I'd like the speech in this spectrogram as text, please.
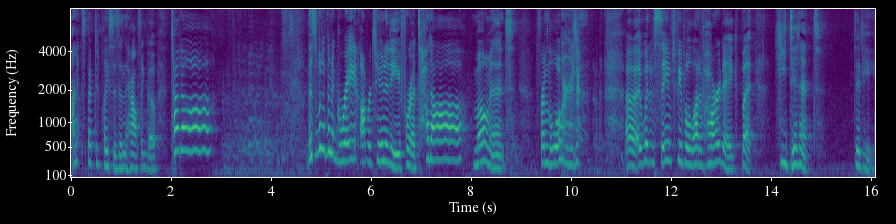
unexpected places in the house and go, ta da! this would have been a great opportunity for a ta da moment from the Lord. uh, it would have saved people a lot of heartache, but he didn't, did he?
